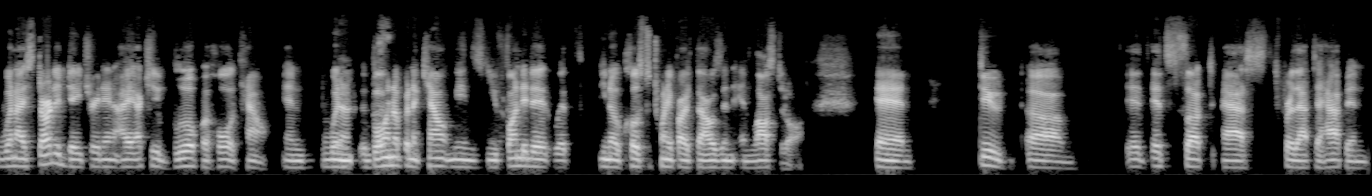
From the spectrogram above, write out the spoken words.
when I started day trading, I actually blew up a whole account. And when yeah. blowing up an account means you funded it with, you know, close to 25,000 and lost it all. And dude, um, it, it sucked ass for that to happen.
